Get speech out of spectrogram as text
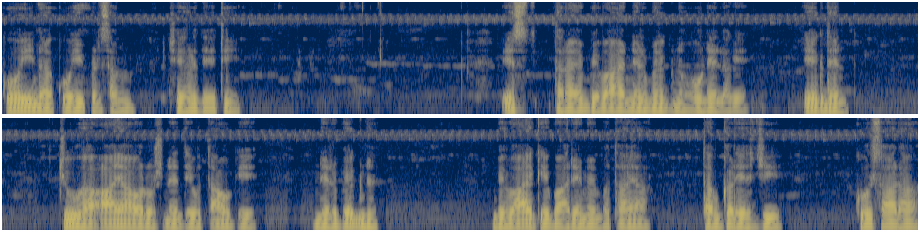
कोई ना कोई प्रसंग छेड़ देती। इस तरह विवाह निर्विघ्न होने लगे। एक दिन चूहा आया और उसने देवताओं के निर्विघ्न विवाह के बारे में बताया। तब गणेश जी को सारा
